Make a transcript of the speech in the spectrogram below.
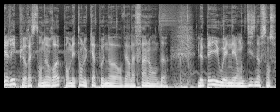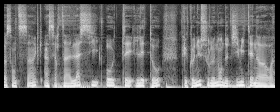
Périple reste en Europe en mettant le cap au nord, vers la Finlande. Le pays où est né en 1965 un certain Lassi O.T. Leto, plus connu sous le nom de Jimmy Tenor.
